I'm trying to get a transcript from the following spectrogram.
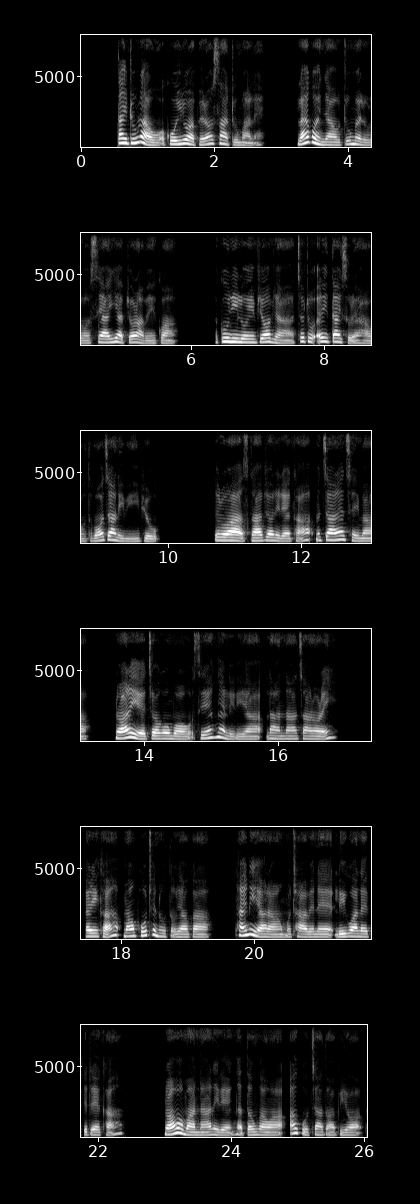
။တိုက်တူးတာကိုအကိုကြီးတို့ကဘယ်တော့စတူးမှလဲ လက်ခွင်ညာကိုတူးမယ်လို့တော့ဆရာကြီးကပြောတာပဲကွာအကူကြီးလိုရင်ပြောပြကျုပ်တို့အဲ့ဒီတိုက်ဆိုတဲ့ဟာကိုသဘောကျနေပြီပြုတ်သူတို့ကစကားပြောနေတဲ့အခါမကြာတဲ့ချိန်မှာနွားတွေရဲ့ကြောကုန်းပေါ်ကိုဇေယျငှက်လေးတွေကလာနာကြတော့တယ်အဲ့ဒီခါမောင်ဖိုးထင်တို့၃ယောက်ကထိုင်းနေရတာမထားဘဲနဲ့လေးခွာနဲ့ဖြစ်တဲ့အခါနွားပေါ်မှာနားနေတဲ့ငှက်သုံးကောင်ကအောက်ကိုကျသွားပြီးတော့ဖ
